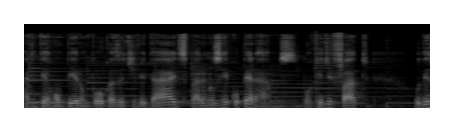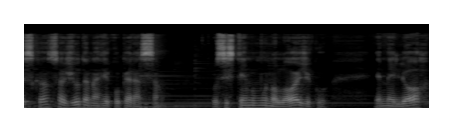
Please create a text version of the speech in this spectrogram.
a interromper um pouco as atividades para nos recuperarmos, porque de fato o descanso ajuda na recuperação. O sistema imunológico é melhor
